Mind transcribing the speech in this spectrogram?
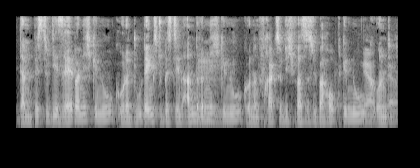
dann bist du dir selber nicht genug oder du denkst, du bist den anderen nicht genug und dann fragst du dich, was ist überhaupt genug Ja, und ja.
